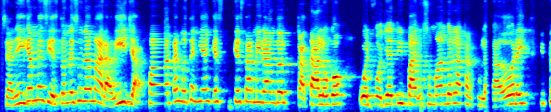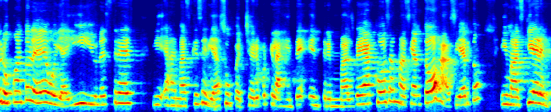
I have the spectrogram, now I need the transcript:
O sea, díganme si esto no es una maravilla. ¿Cuántas no tenían que, estar mirando el catálogo o el folleto y sumando en la calculadora? Y, pero ¿cuánto le debo? Y ahí un estrés y además que sería súper chévere porque la gente entre más vea cosas, más se antoja, ¿cierto? Y más quieren,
